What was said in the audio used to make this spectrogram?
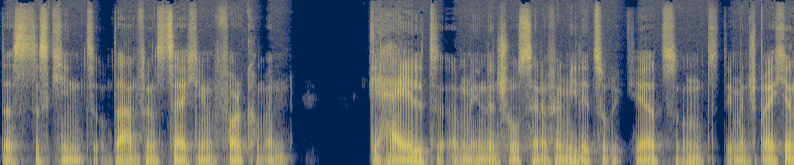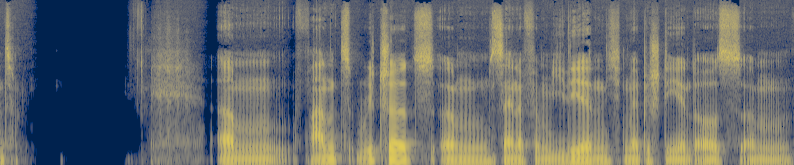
dass das Kind unter Anführungszeichen vollkommen geheilt ähm, in den Schoß seiner Familie zurückkehrt und dementsprechend ähm, fand Richard ähm, seine Familie nicht mehr bestehend aus ähm,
